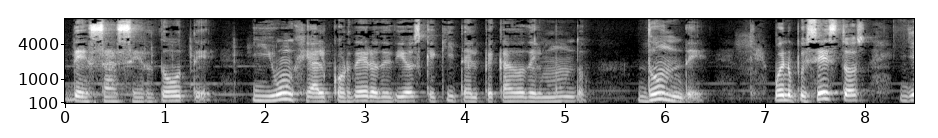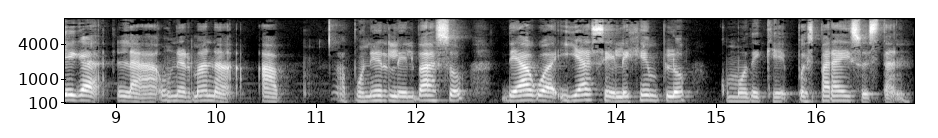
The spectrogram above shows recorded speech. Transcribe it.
de sacerdote, y unge al Cordero de Dios que quita el pecado del mundo. ¿Dónde? Bueno, pues estos llega la, una hermana a, a ponerle el vaso de agua y hace el ejemplo como de que pues para eso están.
